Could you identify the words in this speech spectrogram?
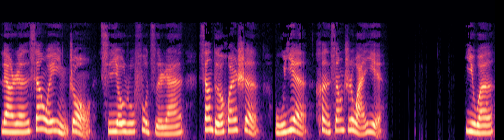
两人相为引众，其犹如父子然，相得欢甚，无厌恨相之晚也。译文：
